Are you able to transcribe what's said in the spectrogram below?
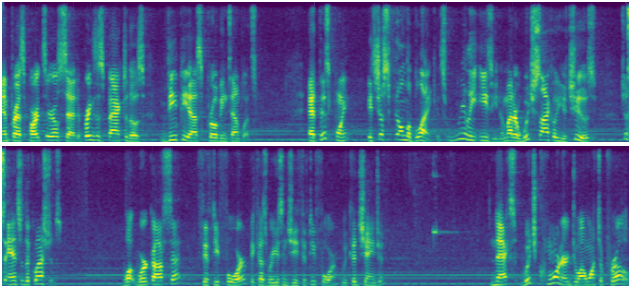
and press part zero set. It brings us back to those VPS probing templates. At this point, it's just fill in the blank. It's really easy. No matter which cycle you choose, just answer the questions. What work offset? 54, because we're using G54. We could change it. Next, which corner do I want to probe?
